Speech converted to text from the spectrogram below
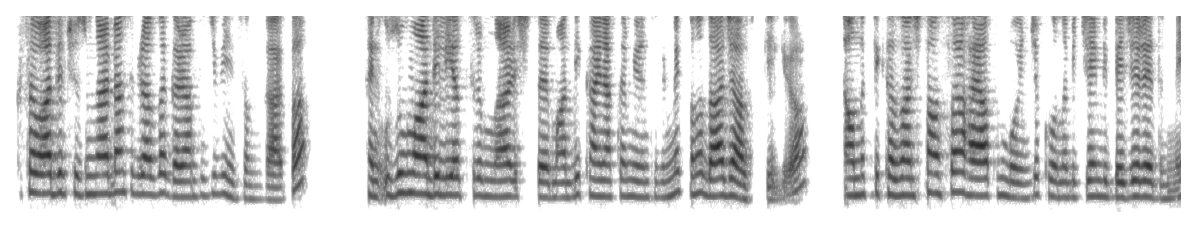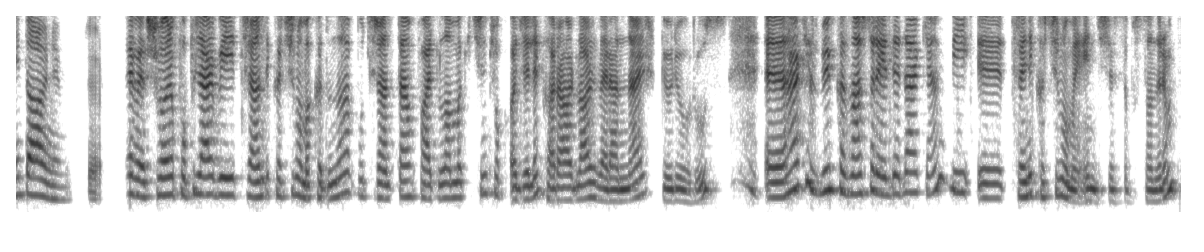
kısa vadeli çözümlerdense biraz daha garantici bir insanım galiba. Hani uzun vadeli yatırımlar, işte maddi kaynaklarımı yönetebilmek bana daha cazip geliyor. Anlık bir kazançtansa hayatım boyunca kullanabileceğim bir beceri edinmeyi daha önemli buluyorum. Evet, şu ara popüler bir trendi kaçırmamak adına bu trendten faydalanmak için çok acele kararlar verenler görüyoruz. Herkes büyük kazançlar elde ederken bir, eee, treni kaçırmama endişesi bu sanırım.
